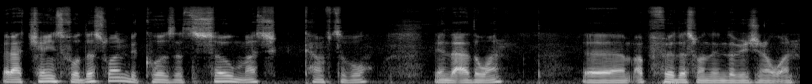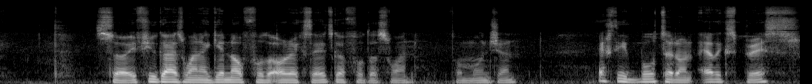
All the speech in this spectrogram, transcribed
but I changed for this one because it's so much comfortable than the other one. Um, I prefer this one than the original one. So if you guys want to get knob for the RX-8 go for this one from Munjin actually bought it on AliExpress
